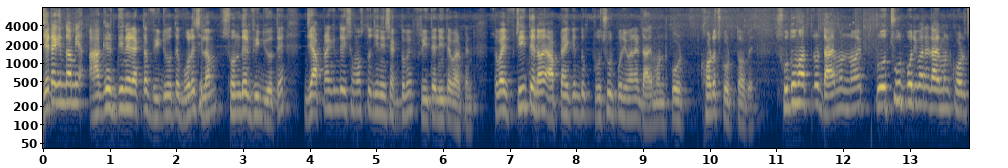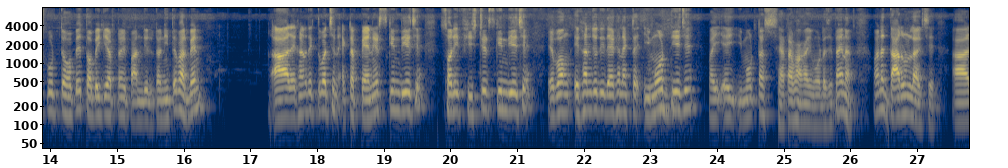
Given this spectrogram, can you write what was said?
যেটা কিন্তু আমি আগের দিনের একটা ভিডিওতে বলেছিলাম, সন্ধ্যের ভিডিওতে, যে আপনারা কিন্তু এই সমস্ত জিনিস একদমই ফ্রিতে নিতে পারবেন। তো ভাই ফ্রিতে নয়, আপনাকে কিন্তু প্রচুর পরিমাণে ডায়মন্ড খরচ করতে হবে। শুধুমাত্র ডায়মন্ড নয়, প্রচুর পরিমাণে ডায়মন্ড খরচ করতে হবে তবে কি আপনার এই পান্ডেলটা নিতে পারবেন। আর এখানে দেখতে পাচ্ছেন একটা প্যানের স্ক্রিন দিয়েছে, সরি, ফিস্টের স্ক্রিন দিয়েছে এবং এখানে যদি দেখেন একটা ইমোট দিয়েছে, ভাই, এই ইমোটটা স্যাটা ভাঙা ইমোট আছে, তাই না? মানে দারুণ লাগছে। আর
